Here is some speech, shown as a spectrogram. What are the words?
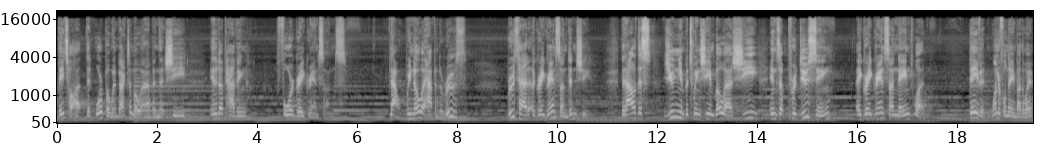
They taught that Orpah went back to Moab and that she ended up having four great grandsons. Now, we know what happened to Ruth. Ruth had a great grandson, didn't she? That out of this union between she and Boaz, she ends up producing a great grandson named what? David. Wonderful name, by the way.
